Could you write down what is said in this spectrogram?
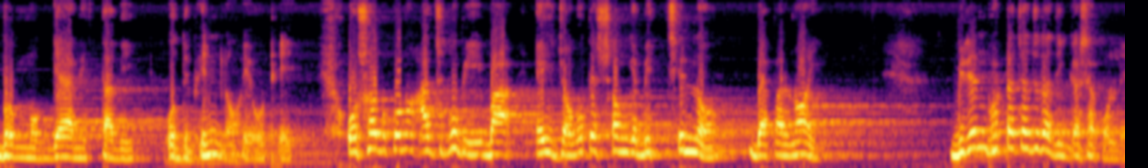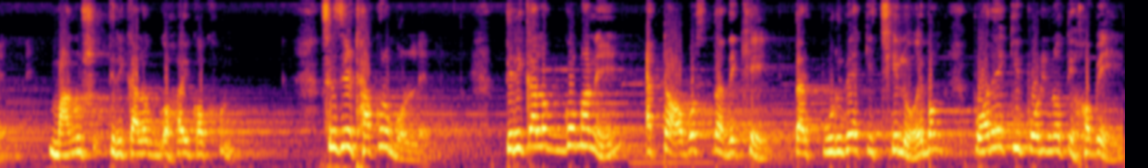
ব্রহ্মজ্ঞান ইত্যাদি উদ্ভিন্ন হয়ে ওঠে। ওসব কোনো আজগুবি বা এই জগতের সঙ্গে বিচ্ছিন্ন ব্যাপার নয়। বীরেন ভট্টাচার্যরা জিজ্ঞাসা করলেন, মানুষ ত্রিকালজ্ঞ হয় কখন? শ্রী শ্রী ঠাকুর বললেন, ত্রিকালজ্ঞ মানে একটা অবস্থা দেখে তার পূর্বে কি ছিল এবং পরে কি পরিণতি হবে,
